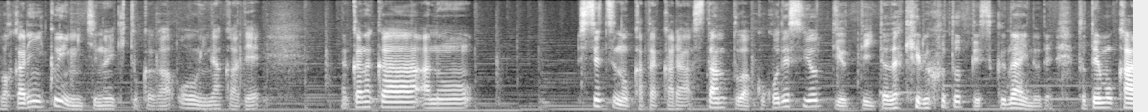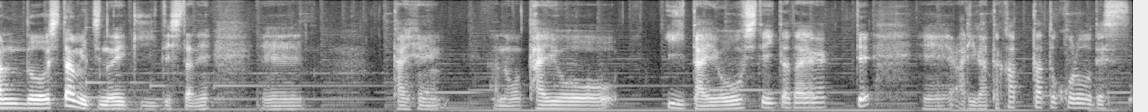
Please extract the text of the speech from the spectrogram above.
分かりにくい道の駅とかが多い中でなかなかあの施設の方からスタンプはここですよって言っていただけることって少ないのでとても感動した道の駅でしたね、えー、大変あの対応いい対応をしていただいて、えー、ありがたかったところです。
